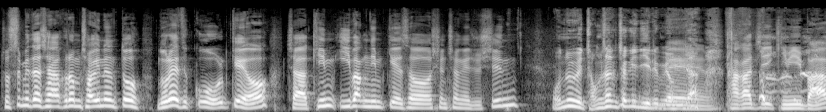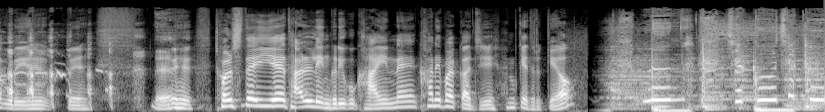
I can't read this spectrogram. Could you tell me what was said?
좋습니다. 자, 그럼 저희는 또 노래 듣고 올게요. 자, 김이박님께서 신청해주신 오늘 왜 정상적인 이름이 없냐? 네, 바가지 김이박 우리 네. 네. 네, 걸스데이의 달링 그리고 가인의 카니발까지 함께 들을게요. 넌 자꾸 자꾸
